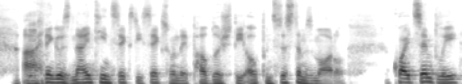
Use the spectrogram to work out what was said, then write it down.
uh, I think it was 1966 when they published the open systems model. Quite simply,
